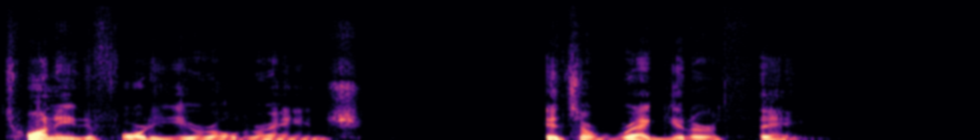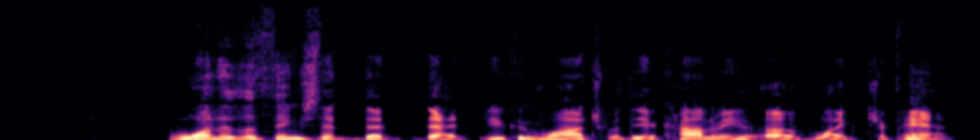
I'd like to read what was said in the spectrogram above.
20 to 40 year old range. It's a regular thing. One of the things that that that you can watch with the economy of like japan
